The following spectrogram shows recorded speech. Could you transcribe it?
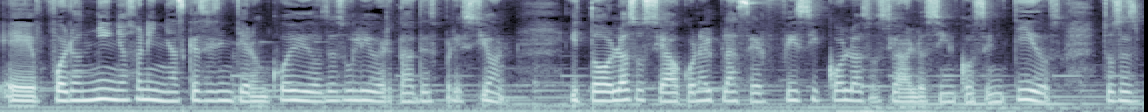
eh, fueron niños o niñas que se sintieron cohibidos de su libertad de expresión y todo lo asociado con el placer físico lo asociado a los cinco sentidos. Entonces,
